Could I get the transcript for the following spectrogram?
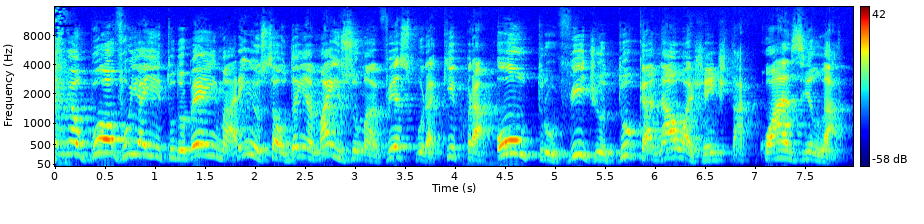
Oi, meu povo, e aí, tudo bem? Marinho Saldanha mais uma vez por aqui para outro vídeo do canal. A gente tá quase lá.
